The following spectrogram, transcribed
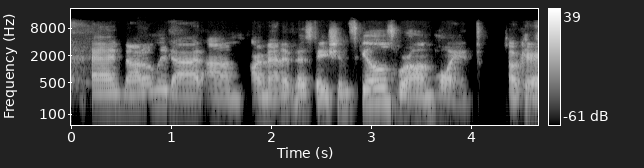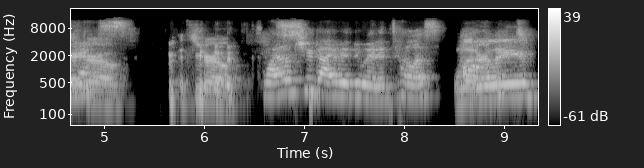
and not only that, um, our manifestation skills were on point. Okay. Yes. It's true. Why don't you dive into it and tell us? all of it? Literally,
